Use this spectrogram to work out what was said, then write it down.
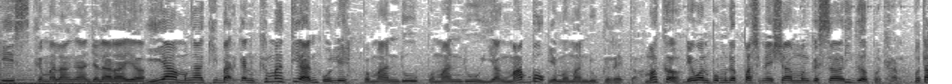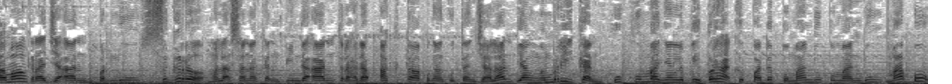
kes kemalangan jalan raya yang mengakibatkan kematian oleh pemandu-pemandu yang mabuk. Yang memandu kereta. Maka Dewan Pemuda PAS Malaysia menggesa tiga perkara. Pertama kerajaan perlu segera melaksanakan pindaan terhadap akta pengangkutan jalan yang memberikan hukuman yang lebih berat kepada pemandu-pemandu mabuk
